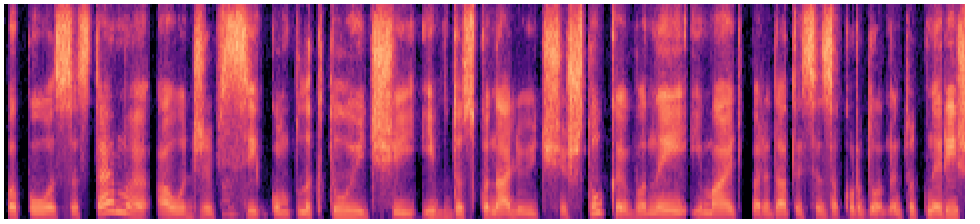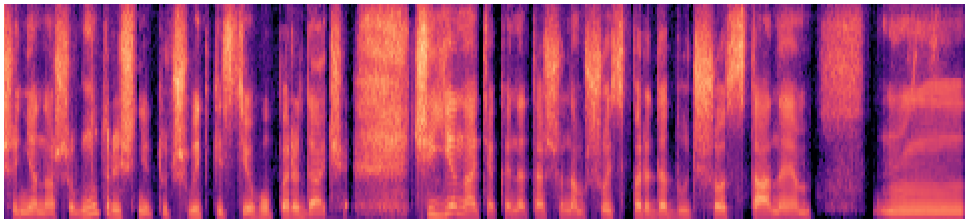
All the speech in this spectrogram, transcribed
ППО системи, а отже, всі комплектуючі і вдосконалюючі штуки вони і мають передатися за кордони. Тут не рішення наше внутрішнє, тут швидкість його передачі. Чи є натяки на те, що нам щось передадуть, що стане м,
